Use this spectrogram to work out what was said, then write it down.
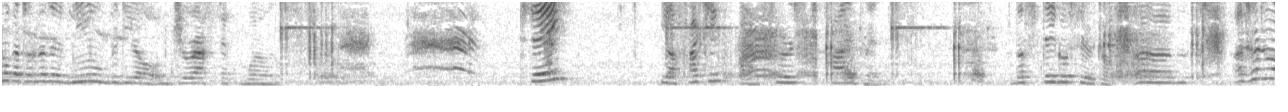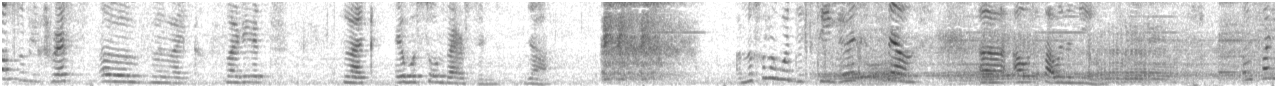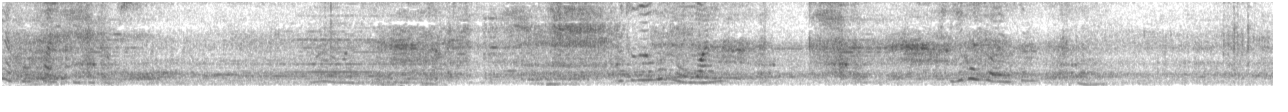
welcome to another new video of Jurassic World. Today, we are fighting our first hybrid, the Stegoceratops. Um, I heard lots of requests of like fighting it, like it was so embarrassing. Yeah. I'm not gonna win this team. If it fails, uh, I will start with a new. I'm fighting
